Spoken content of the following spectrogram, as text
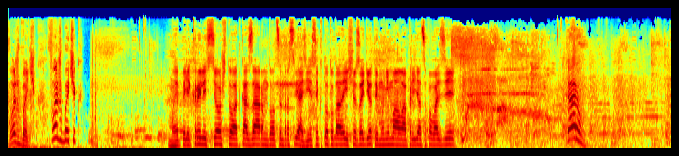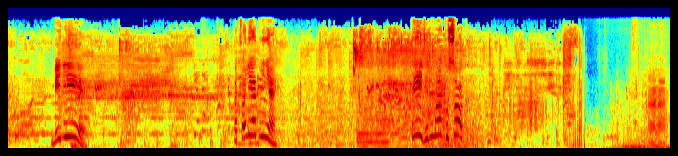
Флэшбэчик. Флэшбэчик. Мы перекрыли все, что от казарм до центра связи. Если кто туда еще зайдет, ему немало придется повозить. Карл! Беги! Отвали от меня! Эй, дерьма, кусок! Ага.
